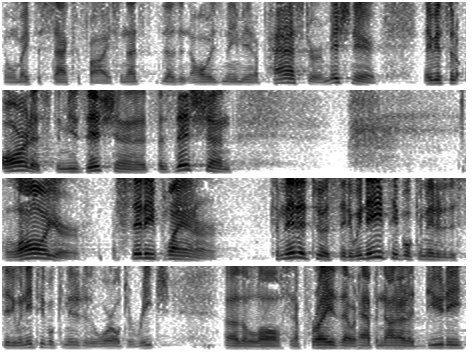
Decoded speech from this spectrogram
And we'll make the sacrifice. And that doesn't always mean being a pastor or a missionary. Maybe it's an artist, a musician, a physician, a lawyer, a city planner, committed to a city. We need people committed to the city. We need people committed to the world to reach uh, the lost. And I pray that, that would happen not out of duty,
